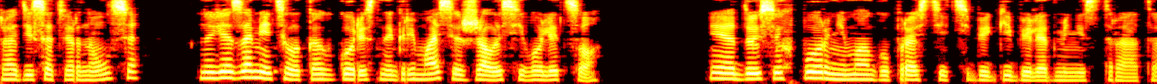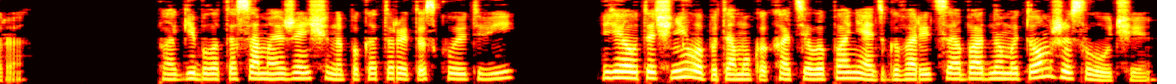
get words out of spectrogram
Радис отвернулся, но я заметила, как в горестной гримасе сжалось его лицо. Я до сих пор не могу простить себе гибель администратора. Погибла та самая женщина, по которой тоскует Ви? Я уточнила, потому как хотела понять, говорится об одном и том же случае,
